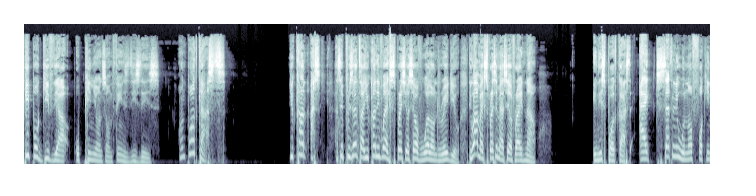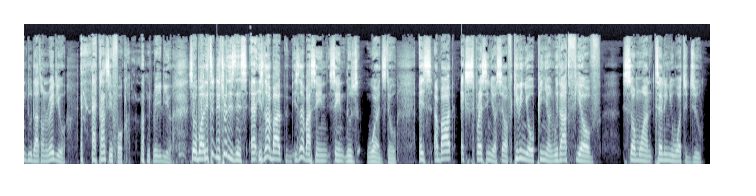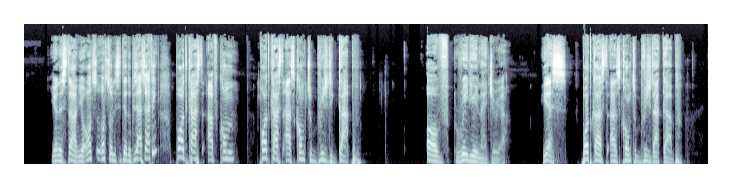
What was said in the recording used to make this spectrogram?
people give their opinions on things these days on podcasts. You can't, as, as a presenter, you can't even express yourself well on the radio. The way I'm expressing myself right now in this podcast, I certainly will not fucking do that on radio. I can't say fuck on radio. So, but the, the truth is this: uh, it's not about it's not about saying saying those words though. It's about expressing yourself, giving your opinion without fear of someone telling you what to do. You understand? You're uns- unsolicited. So I think podcast have come, podcast has come to bridge the gap of radio in Nigeria. Yes, podcast has come to bridge that gap.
